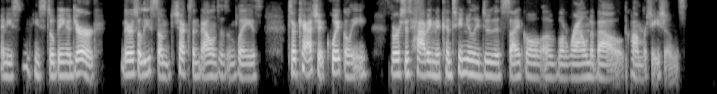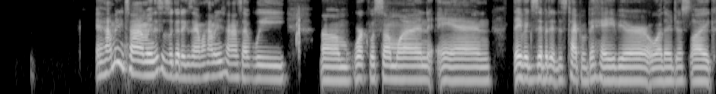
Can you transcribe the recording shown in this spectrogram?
and he's he's still being a jerk there's at least some checks and balances in place to catch it quickly versus having to continually do this cycle of a roundabout conversations. And how many times i mean this is a good example. How many times have we um, worked with someone and they've exhibited this type of behavior or they're just like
